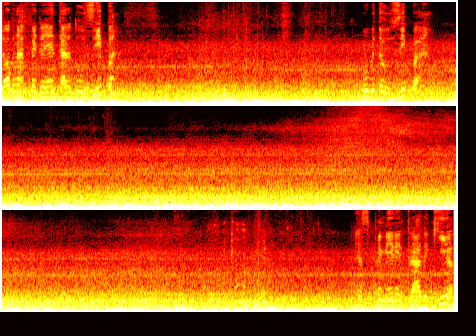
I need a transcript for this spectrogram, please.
Logo na frente da entrada do Zipa. Opa. Essa primeira entrada aqui, ó.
